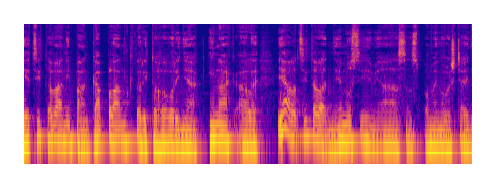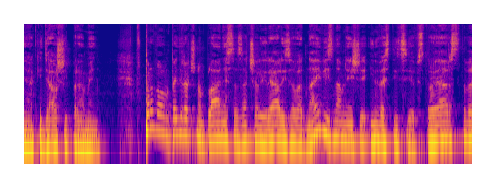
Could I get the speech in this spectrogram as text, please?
je citovaný pán Kaplan, ktorý to hovorí nejak inak, ale ja ho citovať nemusím, ja som spomenul ešte aj nejaký ďalší prameň. V prvom 5-ročnom pláne sa začali realizovať najvýznamnejšie investície v strojárstve,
